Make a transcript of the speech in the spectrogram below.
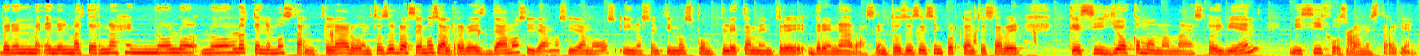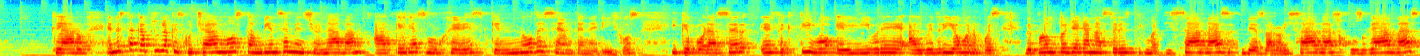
pero en, el maternaje no lo, no lo tenemos tan claro, entonces lo hacemos al revés, damos y damos y damos y nos sentimos completamente drenadas. Entonces es importante saber que si yo como mamá estoy bien, mis hijos van a estar bien. Claro, en esta cápsula que escuchábamos también se mencionaba a aquellas mujeres que no desean tener hijos y que por hacer efectivo el libre albedrío, bueno, pues de pronto llegan a ser estigmatizadas, desvalorizadas, juzgadas,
